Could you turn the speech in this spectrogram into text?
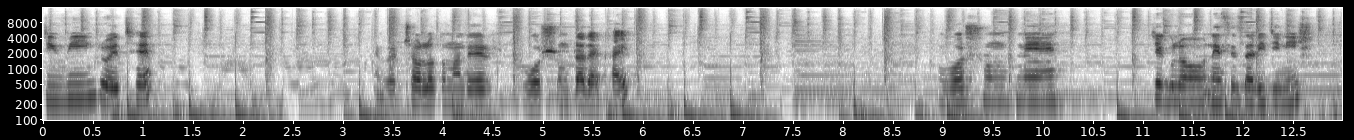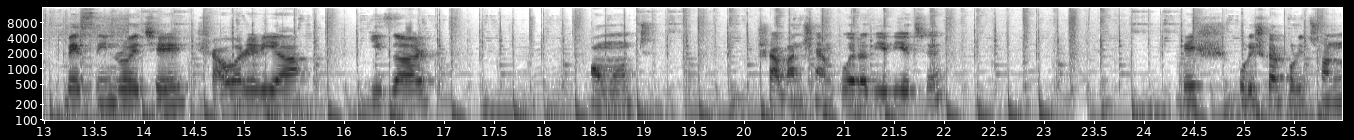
টিভি রয়েছে। এবার চলো তোমাদের ওয়াশরুমটা দেখাই। ওয়াশরুমে যেগুলো নেসেসারি জিনিস বেসিন রয়েছে শাওয়ার এরিয়া গিজার, কমট, সাবান শ্যাম্পু এরা দিয়ে দিয়েছে। বেশ পরিষ্কার পরিচ্ছন্ন।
